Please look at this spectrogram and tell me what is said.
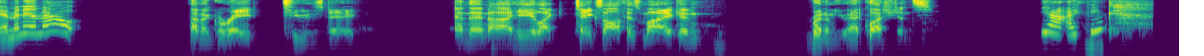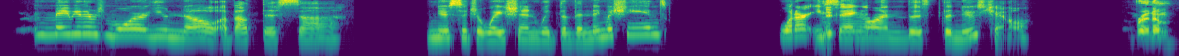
Eminem out. have a great Tuesday. And then uh, he like takes off his mic and Brenham, you had questions. Yeah, I think maybe there's more you know about this uh new situation with the vending machines. What aren't you saying on this the news channel? Brenham,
